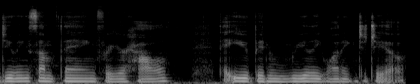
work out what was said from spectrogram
doing something for your health that you've been really wanting to do.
